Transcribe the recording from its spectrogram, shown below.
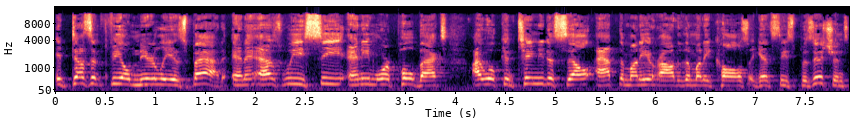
It doesn't feel nearly as bad. And as we see any more pullbacks, I will continue to sell at the money or out of the money calls against these positions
